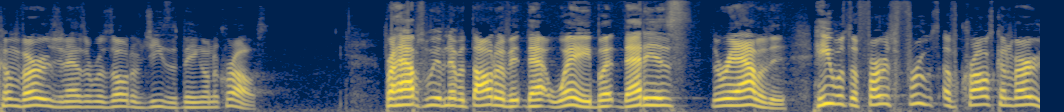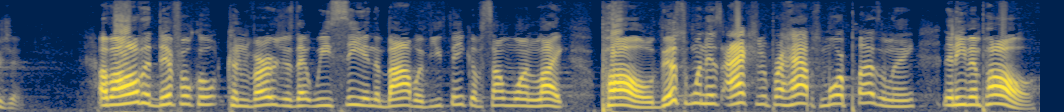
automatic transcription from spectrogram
conversion as a result of Jesus being on the cross. Perhaps we have never thought of it that way, but that is the reality. He was the first fruits of cross conversion. Of all the difficult conversions that we see in the Bible, if you think of someone like Paul, this one is actually perhaps more puzzling than even Paul.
